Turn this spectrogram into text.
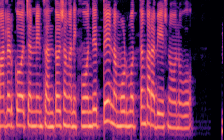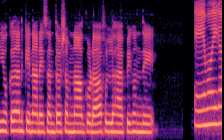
మాట్లాడుకోవచ్చు అని నేను సంతోషంగా నీకు ఫోన్ చేస్తే నా మూడు మొత్తం ఖరాబ్ చేసినావు నువ్వు. నీ ఒక్కదానికి నానే సంతోషం నాకు కూడా ఫుల్ హ్యాపీగా ఉంది. ఏమో ఇక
